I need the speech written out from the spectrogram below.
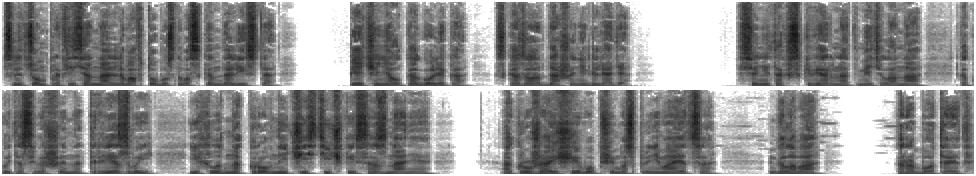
с лицом профессионального автобусного скандалиста — печень алкоголика», — сказала Даша, не глядя. «Все не так скверно», — отметила она, какой-то совершенно трезвой и хладнокровной частичкой сознания. Окружающее, в общем, воспринимается. Голова работает.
